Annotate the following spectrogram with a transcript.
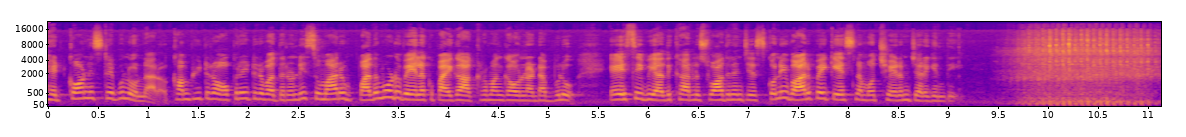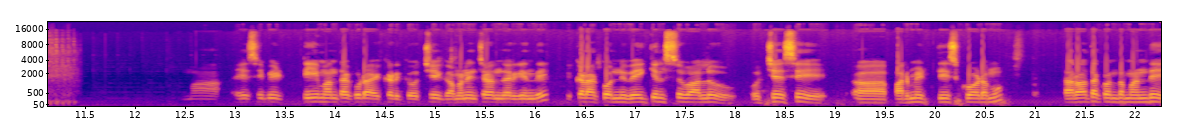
హెడ్ కానిస్టేబుల్ ఉన్నారు. కంప్యూటర్ ఆపరేటర్ వద్ద నుండి సుమారు పదమూడు వేలకు పైగా అక్రమంగా ఉన్న డబ్బులు ఏసీబీ అధికారులు స్వాధీనం చేసుకుని వారిపై కేసు నమోదు చేయడం జరిగింది. మా ఏసీబీ టీం అంతా కూడా ఇక్కడికి వచ్చి గమనించడం జరిగింది. ఇక్కడ కొన్ని వెహికల్స్ వాళ్ళు వచ్చేసి పర్మిట్ తీసుకోవడము. తర్వాత కొంతమంది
